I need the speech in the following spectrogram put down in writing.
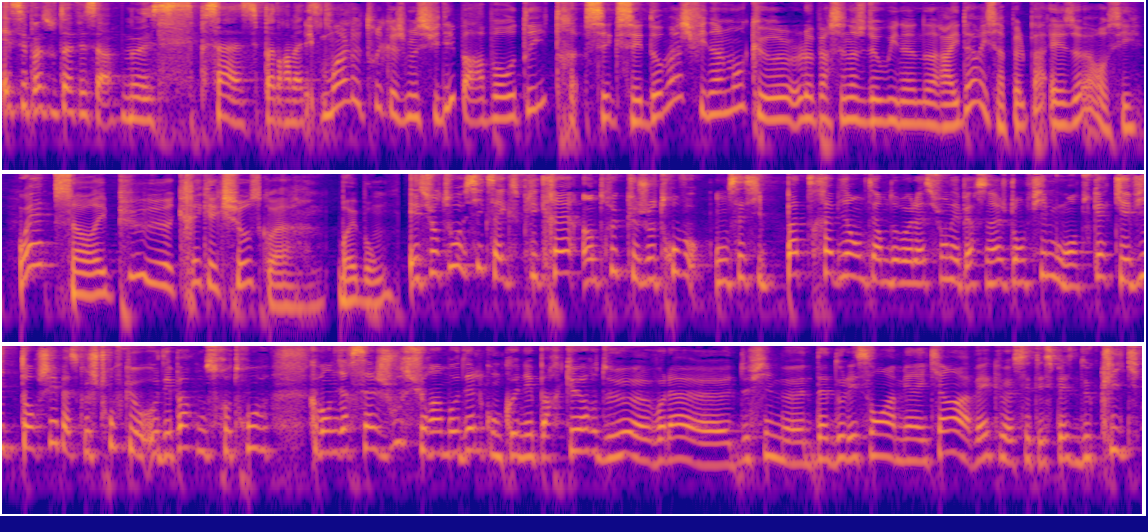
et c'est pas tout à fait ça. Mais ça, c'est pas dramatique. Et moi, le truc que je me suis dit par rapport au titre, c'est que c'est dommage finalement que le personnage de Winona Ryder, il s'appelle pas Heather aussi. Ouais. Ça aurait pu créer quelque chose, quoi. Et bon. Et surtout aussi que ça expliquerait un truc que je trouve, on sait pas très bien en termes de relation des personnages dans le film, ou en tout cas qui est vite torché, parce que je trouve qu'au départ on se retrouve, comment dire, ça joue sur un modèle qu'on connaît par cœur de, euh, voilà, euh, de films d'adolescents américains avec euh, cette espèce de clique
